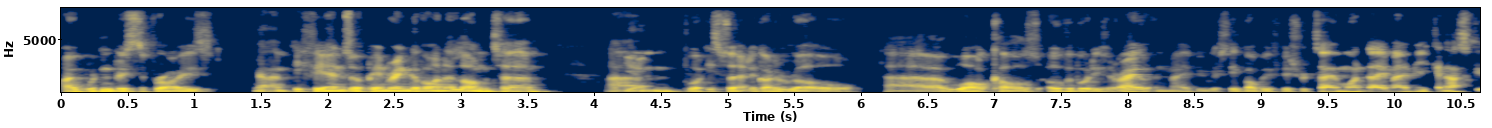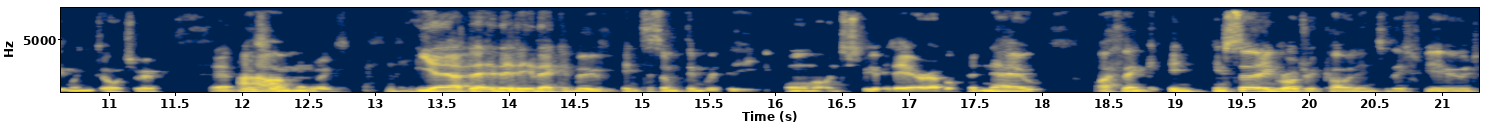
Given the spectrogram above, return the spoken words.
I wouldn't be surprised um, if he ends up in Ring of Honor long term. Um, But he's certainly got a role uh, while Cole's other buddies are out, and maybe we see Bobby Fish return one day. Maybe you can ask him when you talk to him. Yeah, we'll see in a Um, couple of weeks. Yeah, they, they, they could move into something with the former Undisputed Era. But for now, I think in, inserting Roderick Cole into this feud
